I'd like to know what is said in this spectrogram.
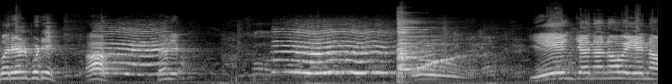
ಬರೀ ಹೇಳ್ಬಿಡಿ ಹಾ ಸರಿ. ಏನ್ ಜನನೋ ಏನೋ.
